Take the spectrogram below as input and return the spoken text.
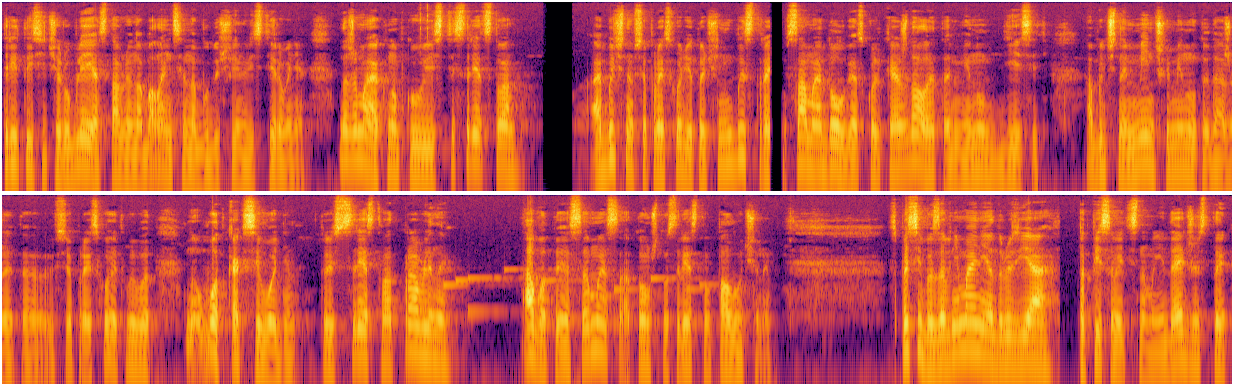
3000 рублей оставлю на балансе на будущее инвестирование. Нажимаю кнопку «Вывести средства». Обычно все происходит очень быстро. Самое долгое, сколько я ждал, это минут 10. Обычно меньше минуты даже это все происходит, вывод. Ну вот как сегодня. То есть средства отправлены, а вот и смс о том, что средства получены. Спасибо за внимание, друзья. Подписывайтесь на мои дайджесты.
